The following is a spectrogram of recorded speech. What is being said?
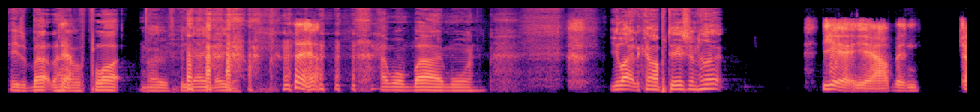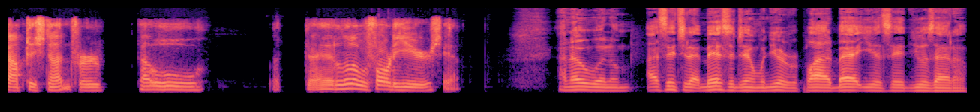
He's about to have a plot. No, he ain't either. yeah, I won't buy him one. You like the competition hunt? yeah, yeah. I've been competition hunting for oh a little over forty years. Yeah. I know when um, I sent you that message, and when you replied back, you had said you was at a,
